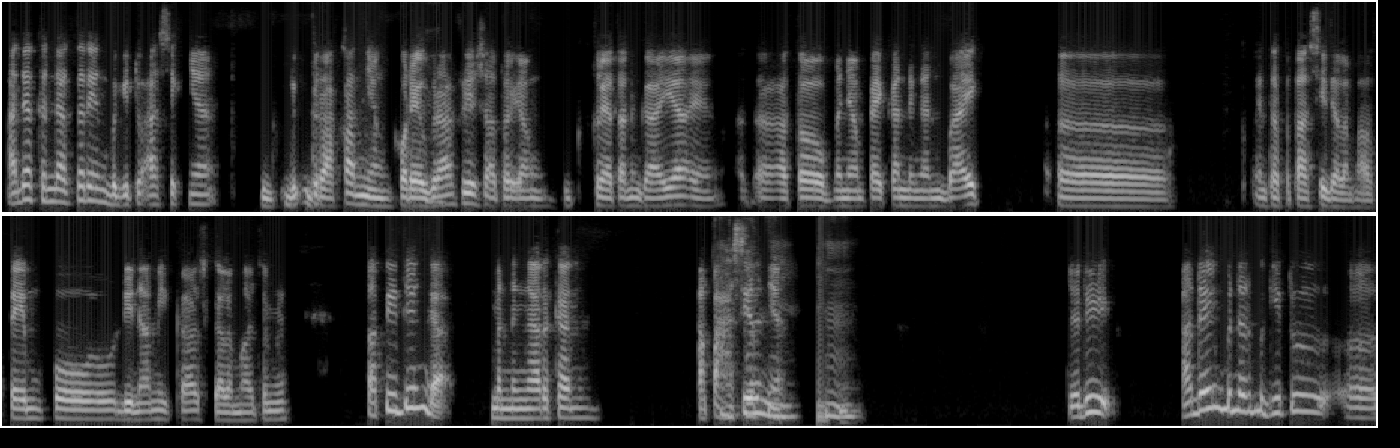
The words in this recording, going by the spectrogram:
Ada konduktor yang begitu asiknya gerakan yang koreografis atau yang kelihatan gaya yang atau menyampaikan dengan baik eh, interpretasi dalam hal tempo, dinamika segala macamnya. Tapi dia nggak mendengarkan apa hasilnya. Hmm. Jadi ada yang benar begitu uh,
